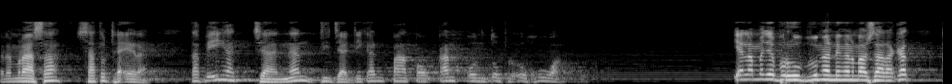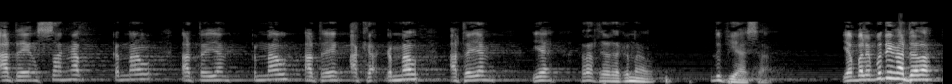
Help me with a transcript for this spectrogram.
Karena merasa satu daerah. Tapi ingat, jangan dijadikan patokan untuk berukhuwah. Yang namanya berhubungan dengan masyarakat, ada yang sangat kenal, ada yang kenal, ada yang agak kenal, ada yang ya rada-rada kenal. Itu biasa. Yang paling penting adalah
